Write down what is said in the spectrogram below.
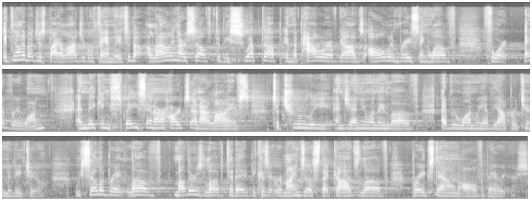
it's not about just biological family. It's about allowing ourselves to be swept up in the power of God's all embracing love for everyone and making space in our hearts and our lives to truly and genuinely love everyone we have the opportunity to. We celebrate love, Mother's Love today because it reminds us that God's love breaks down all the barriers.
